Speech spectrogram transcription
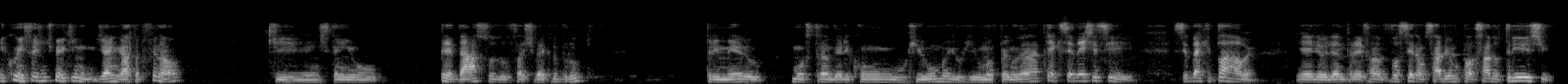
E com isso a gente meio que já engata pro final. Que a gente tem o pedaço do flashback do Brook. Primeiro mostrando ele com o Ryuma e o Ryuma perguntando: ah, por que, é que você deixa esse, esse Black Flower? E ele olhando para ele falando: Você não sabe um passado triste.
